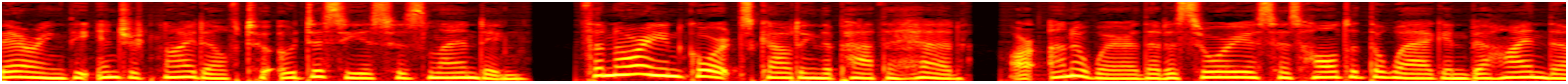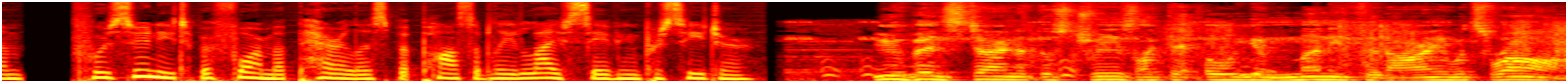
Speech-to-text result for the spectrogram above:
bearing the injured night elf to Odesyus's landing. Thanaari and Goort, scouting the path ahead, are unaware that Azurius has halted the wagon behind them for Zuunii to perform a perilous but possibly life-saving procedure. You've been staring at those trees like they owe you money, Thanaari. What's wrong?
